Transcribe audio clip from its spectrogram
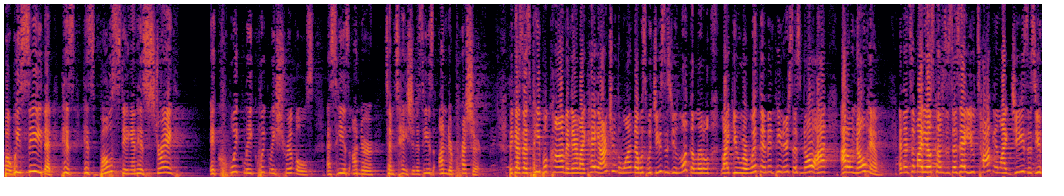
But we see that his, his boasting and his strength, it quickly, quickly shrivels as he is under temptation, as he is under pressure. Because as people come and they're like, hey, aren't you the one that was with Jesus? You look a little like you were with him. And Peter says, no, I, I don't know him. And then somebody else comes and says, hey, you talking like Jesus. You,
